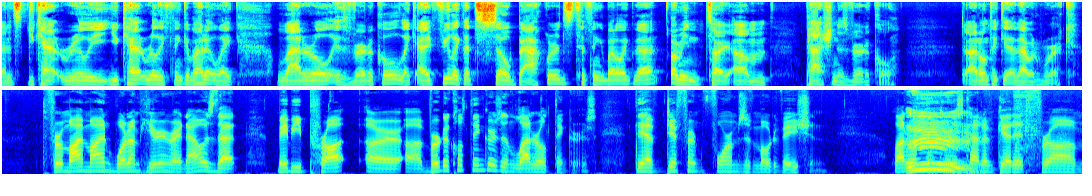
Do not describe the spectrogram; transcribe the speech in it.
that it's you can't really you can't really think about it like lateral is vertical. Like I feel like that's so backwards to think about it like that. I mean, sorry, um, passion is vertical. I don't think that, that would work. For my mind, what I'm hearing right now is that maybe pro or uh, vertical thinkers and lateral thinkers they have different forms of motivation. Lateral mm. thinkers kind of get it from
